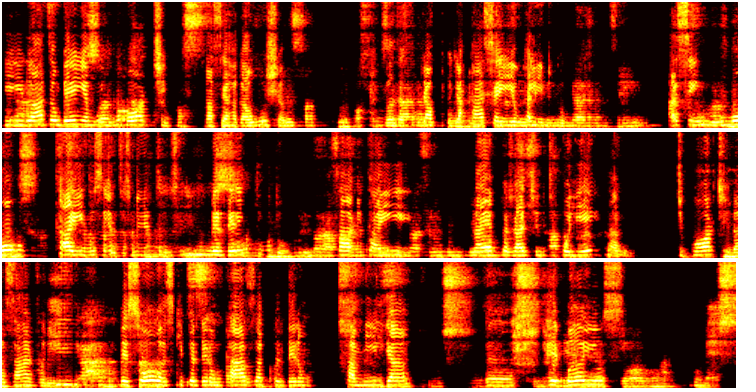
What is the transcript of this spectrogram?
E lá também é muito forte, na Serra Gaúcha, plantação de, de acácia e eucalipto. Assim, o morro cair 200 metros, perderem tudo, sabe? Cair na época já de, de colheita, de corte das árvores, pessoas que perderam casa, perderam família, é, rebanhos,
